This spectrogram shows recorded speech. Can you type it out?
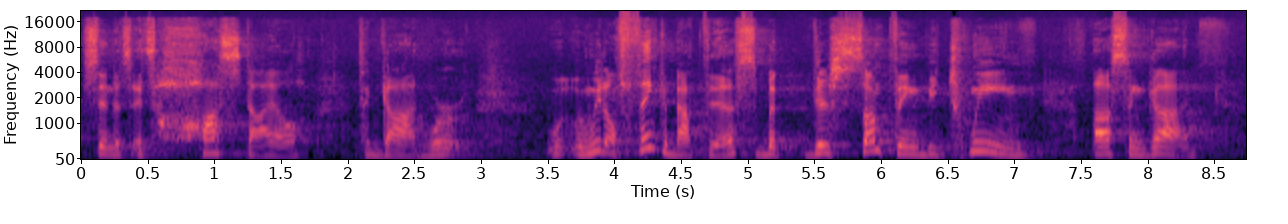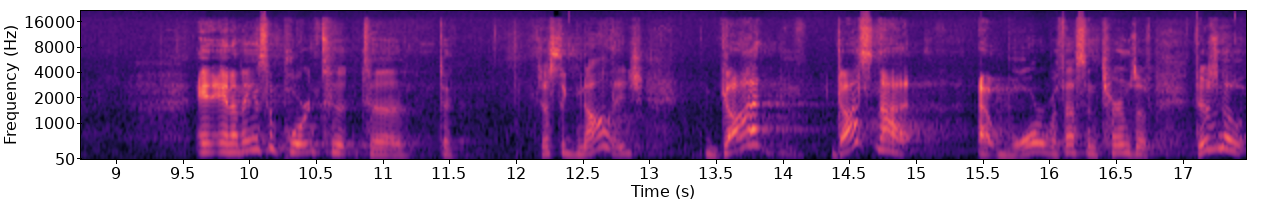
sin. It's, it's hostile to God. We're, we don't think about this, but there's something between us and God. And, and I think it's important to, to, to just acknowledge God, God's not at war with us in terms of there's no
